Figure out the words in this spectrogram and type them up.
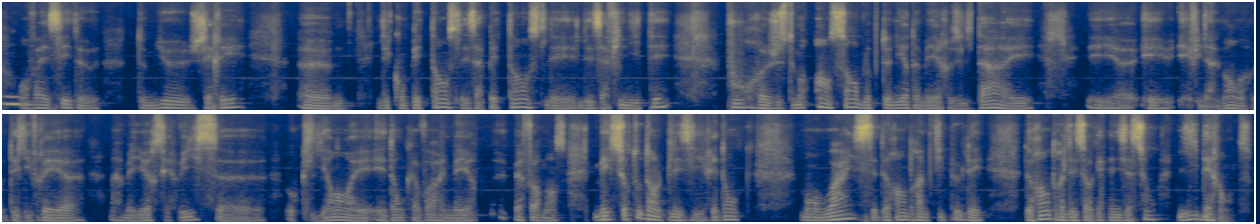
mm. on va essayer de, de mieux gérer les compétences, les appétences, les, les, affinités pour euh, justement ensemble obtenir de meilleurs résultats et, et, euh, et, finalement délivrer euh, un meilleur service aux clients et, donc avoir une meilleure performance, mais surtout dans le plaisir. Et donc, mon why, c'est de rendre un petit peu les, de rendre les organisations libérantes,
